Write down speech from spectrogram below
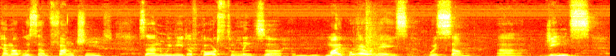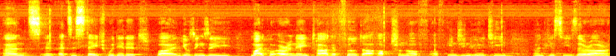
come up with some functions, then we need, of course, to link the um, microRNAs with some uh, genes. And at this stage, we did it by using the microRNA target filter option of, of Ingenuity, and you see there are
